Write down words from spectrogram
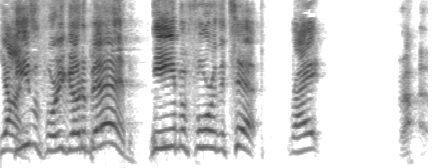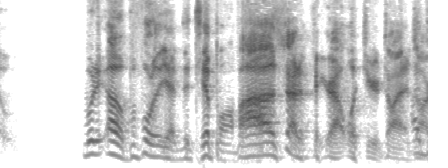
Like, pee before you go to bed. Pee before the tip, right? Right. Uh, what? You, oh, before yeah, the tip off. I was trying to figure out what you're trying to talk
